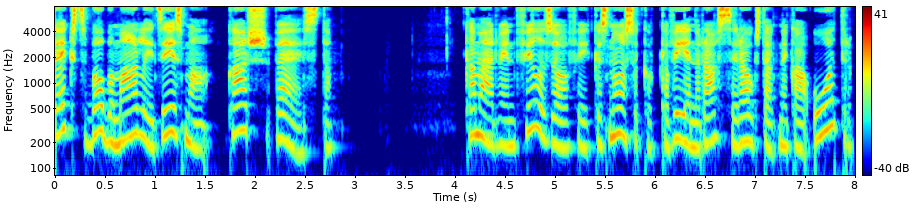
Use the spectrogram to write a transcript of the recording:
Teksts Boba Mārlī dziesmā Karš vēsta. Kamēr vien filozofija, kas nosaka, ka viena rase ir augstāka nekā otra,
